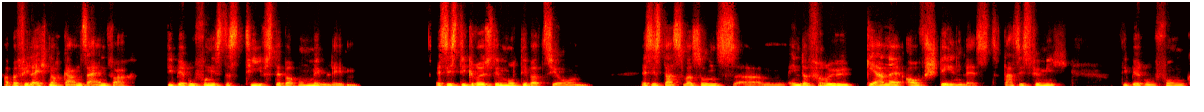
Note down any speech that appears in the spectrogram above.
aber vielleicht noch ganz einfach. Die Berufung ist das tiefste Warum im Leben. Es ist die größte Motivation. Es ist das, was uns ähm, in der Früh gerne aufstehen lässt. Das ist für mich die Berufung.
